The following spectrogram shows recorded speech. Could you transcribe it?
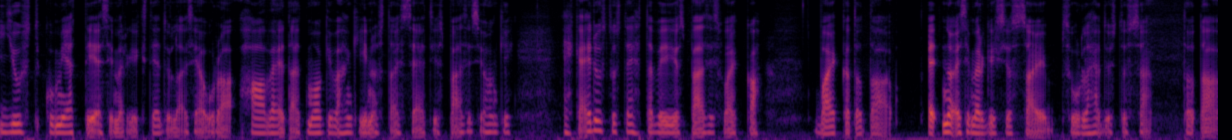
just, kun miettii esimerkiksi tietynlaisia urahaaveita, että muakin vähän kiinnostaisi se, että jos pääsisi johonkin ehkä edustustehtäviin, jos pääsisi vaikka, vaikka tota, no esimerkiksi jossain suurlähetystössä tota,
